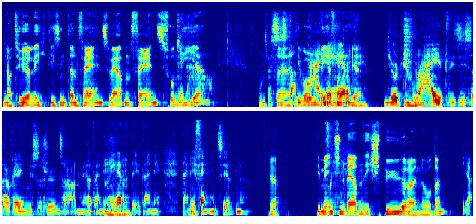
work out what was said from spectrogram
Natürlich, die sind dann Fans, werden Fans von genau. dir. Und das ist äh, dann die wollen deine Herde. Your mhm. tribe, wie sie es auf Englisch so schön sagen. Ja, deine mhm. Herde, deine, deine Fans, ja genau. Ja. Die Menschen werden dich spüren, oder? Ja.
